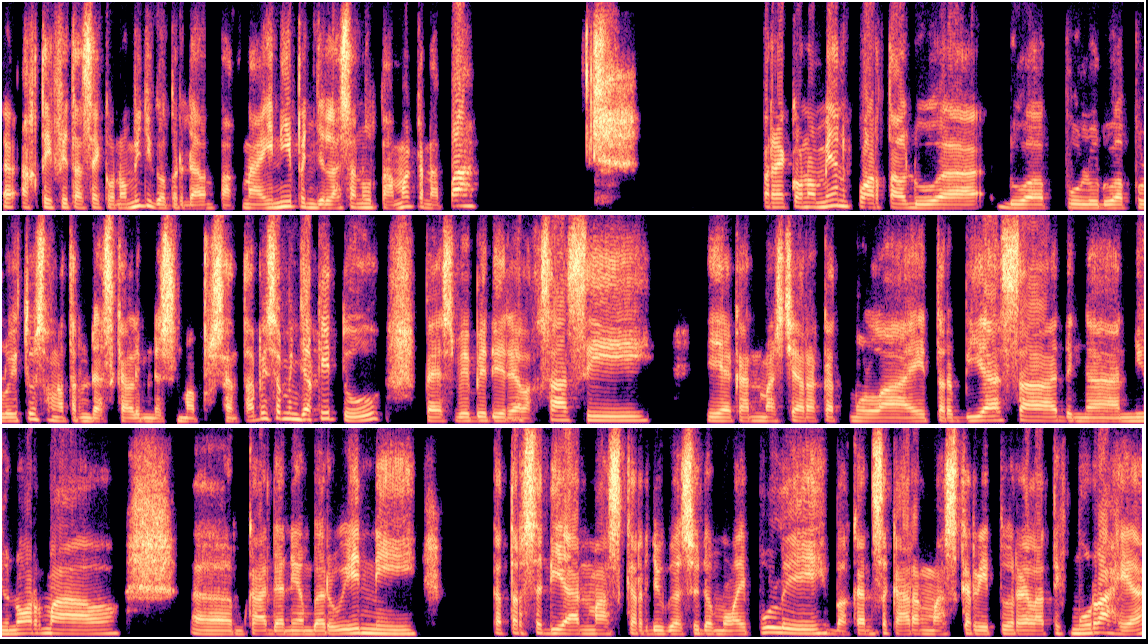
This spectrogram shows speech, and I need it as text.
aktivitas ekonomi juga berdampak. Nah ini penjelasan utama kenapa perekonomian kuartal 2 2020 itu sangat rendah sekali minus 5%. Tapi semenjak itu PSBB direlaksasi, Iya kan masyarakat mulai terbiasa dengan new normal um, keadaan yang baru ini. Ketersediaan masker juga sudah mulai pulih bahkan sekarang masker itu relatif murah ya.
